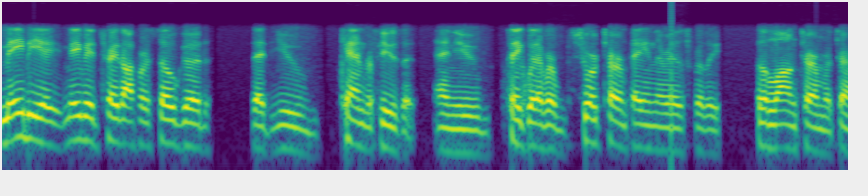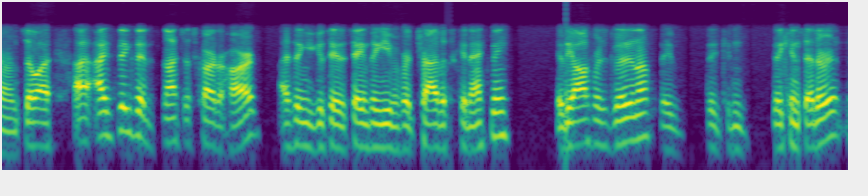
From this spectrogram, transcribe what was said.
maybe a, maybe a trade offer is so good that you can refuse it and you take whatever short term pain there is for the for the long term return. So I, I think that it's not just Carter Hart. I think you could say the same thing even for Travis Konecny. If the offer is good enough, they they can they consider it.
